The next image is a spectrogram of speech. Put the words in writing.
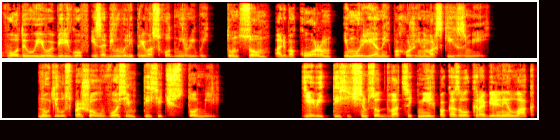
Воды у его берегов изобиловали превосходной рыбой, тунцом, альбакором и муреной, похожей на морских змей. Наутилус прошел 8100 миль. 9720 миль показывал корабельный лак,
